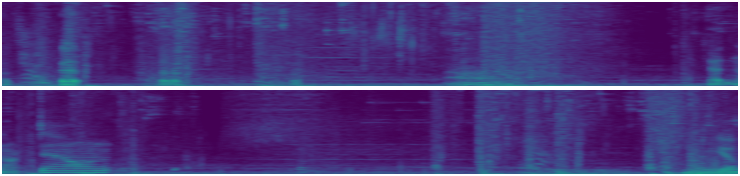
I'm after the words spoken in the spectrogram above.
Uh, uh, uh. Got knocked down. There.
